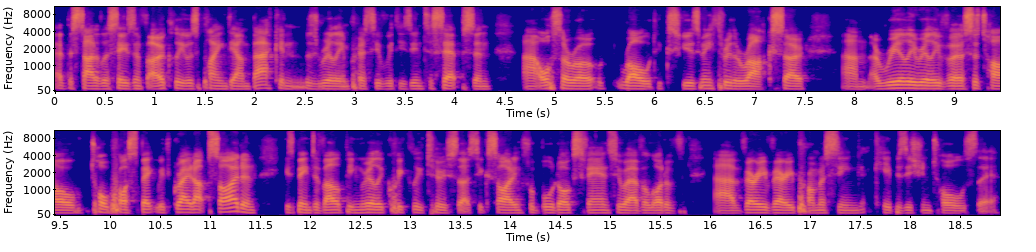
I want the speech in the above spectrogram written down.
at the start of the season for Oakleigh was playing down back and was really impressive with his intercepts and uh, also ro- rolled, excuse me, through the ruck. So um, a really, really versatile tall prospect with great upside, and he's been developing really quickly too. So that's exciting for Bulldogs fans who have a lot of uh, very, very promising key position talls there.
